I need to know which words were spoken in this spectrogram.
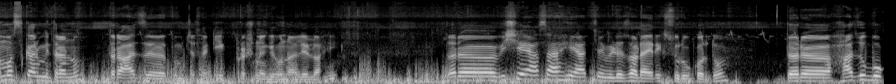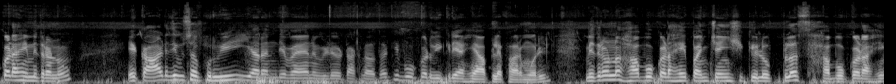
नमस्कार मित्रांनो. तर आज तुमच्यासाठी एक प्रश्न घेऊन आलेलो आहे. तर विषय असा आहे आजच्या व्हिडिओचा डायरेक्ट सुरू करतो. तर हा जो बोकड आहे मित्रांनो एक आठ दिवसापूर्वी या रंदेबायानं व्हिडिओ टाकला होता की बोकड विक्री आहे आपल्या फार्मवरील. मित्रांनो हा बोकड आहे पंच्याऐंशी किलो प्लस हा बोकड आहे.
